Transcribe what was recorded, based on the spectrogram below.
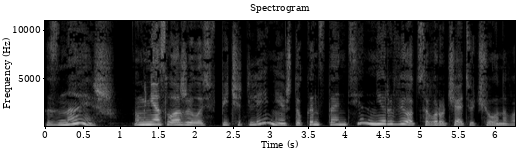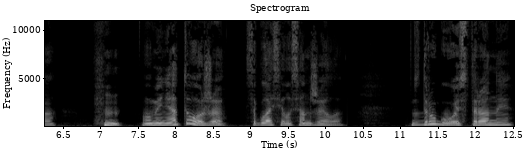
Знаешь, у меня сложилось впечатление, что Константин не рвется выручать ученого. Хм, у меня тоже, согласилась Анжела. С другой стороны,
